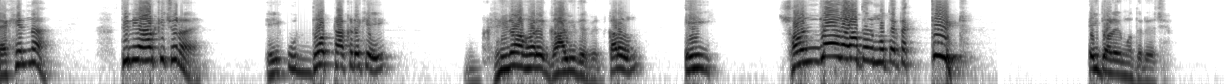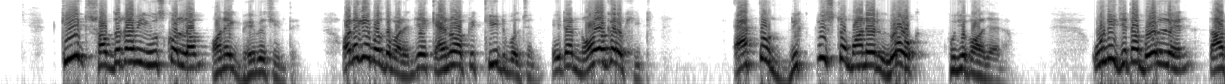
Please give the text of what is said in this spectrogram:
দেখেন না, তিনি আর কিছু নয়, এই উদ্ধব ঠাকরেকেই ঘৃণা ভরে গালি দেবেন। কারণ এই সঞ্জয় রাউতের মতো একটা কিট এই দলের মধ্যে রয়েছে। কিট শব্দটা আমি ইউজ করলাম অনেক ভেবে চিনতে অনেকেই বলতে পারেন যে কেন আপনি কিট বলছেন? এটা নরকেরও কিট। এত নিকৃষ্ট মানের লোক খুঁজে পাওয়া যায় না। উনি যেটা বললেন, তার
